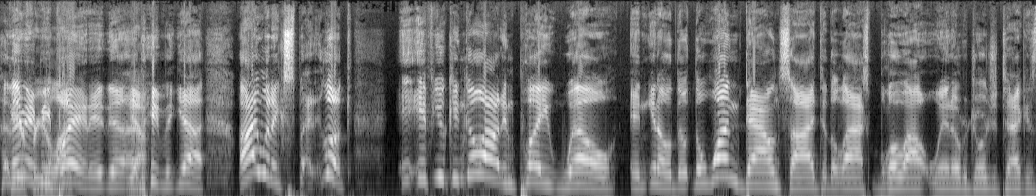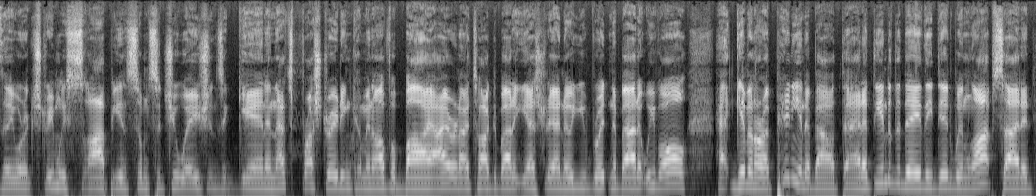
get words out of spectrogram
they may be your life. playing it. Uh, Yeah. Yeah, I would expect. Look, if you can go out and play well, and you know the the one downside to the last blowout win over Georgia Tech is they were extremely sloppy in some situations again, and that's frustrating coming off a bye. Ira and I talked about it yesterday. I know you've written about it. We've all given our opinion about that. At the end of the day, they did win lopsided,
